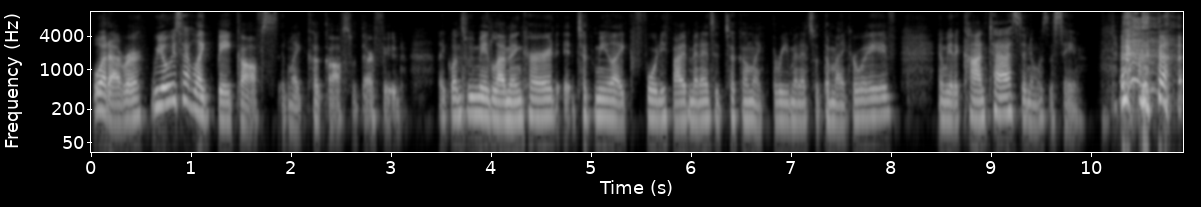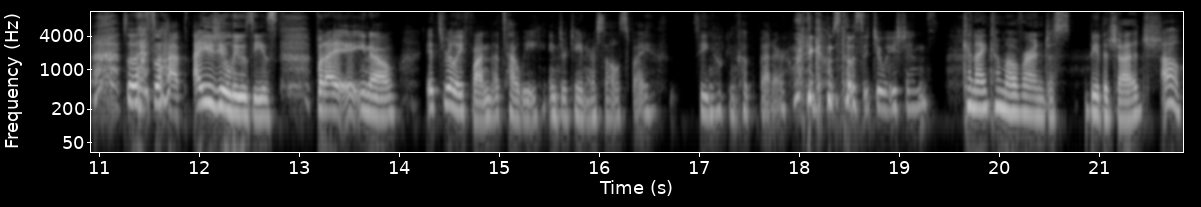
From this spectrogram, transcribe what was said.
whatever. We always have like bake offs and like cook offs with our food. Like once we made lemon curd, it took me like 45 minutes. It took him like three minutes with the microwave. And we had a contest and it was the same. so that's what happens. I usually lose these, but I, you know, it's really fun. That's how we entertain ourselves by seeing who can cook better when it comes to those situations. Can I come over and just be the judge? Oh,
